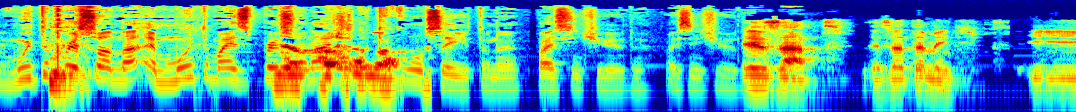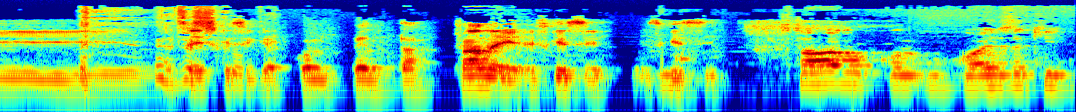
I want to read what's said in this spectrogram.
muito, é, muito, é muito mais personagem do que conceito, né? Faz sentido, faz sentido. Exato, exatamente. E. Até esqueci que ia comentar. Fala aí, esqueci, esqueci. Só uma coisa que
